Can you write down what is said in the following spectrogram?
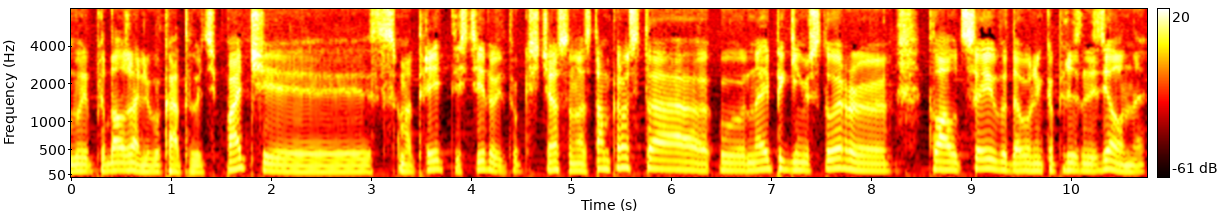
мы продолжали выкатывать патчи, смотреть, тестировать. Только сейчас у нас там просто э, на Epic Game Store э, Cloud сейвы довольно капризно сделаны.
